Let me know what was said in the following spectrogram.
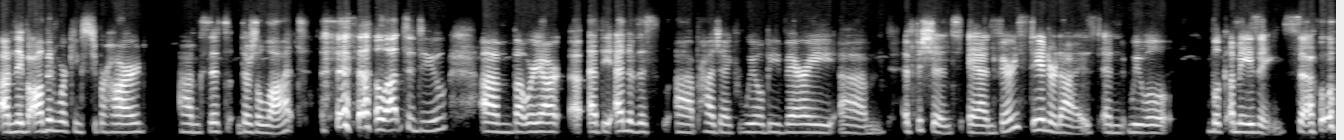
Um, they've all been working super hard um, cause it's, there's a lot, a lot to do. Um, but we are uh, at the end of this uh, project, we will be very um, efficient and very standardized and we will look amazing. So,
